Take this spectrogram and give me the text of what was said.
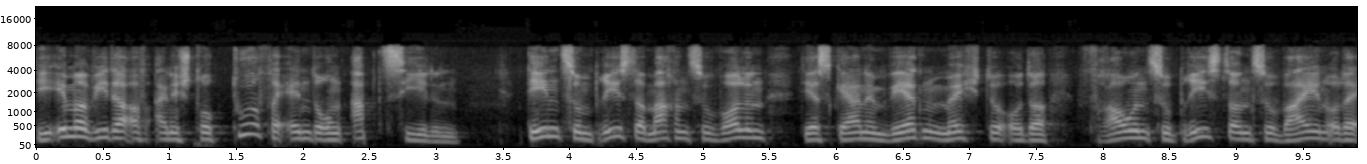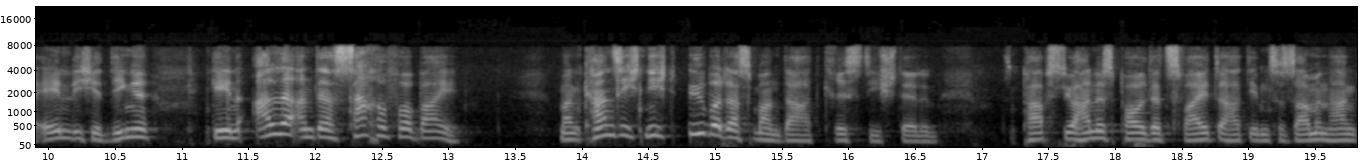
die immer wieder auf eine Strukturveränderung abzielen, den zum Priester machen zu wollen, der es gerne werden möchte, oder Frauen zu Priestern zu weihen oder ähnliche Dinge, gehen alle an der Sache vorbei. Man kann sich nicht über das Mandat Christi stellen. Papst Johannes Paul II. hat im Zusammenhang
